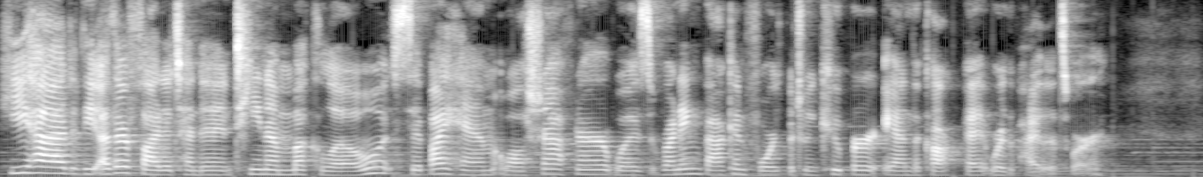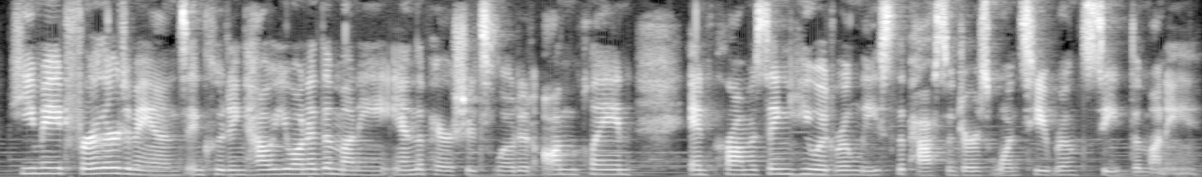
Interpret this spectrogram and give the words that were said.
He had the other flight attendant, Tina Mucklow, sit by him while Schaffner was running back and forth between Cooper and the cockpit where the pilots were. He made further demands, including how he wanted the money and the parachutes loaded on the plane, and promising he would release the passengers once he received the money.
